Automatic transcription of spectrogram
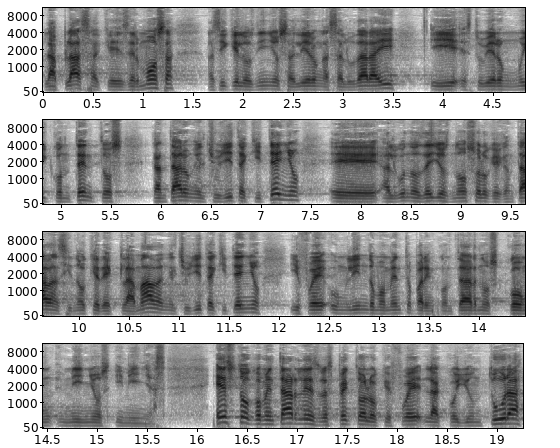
la plaza que es hermosa. Así que los niños salieron a saludar ahí y estuvieron muy contentos. Cantaron el chullita quiteño, eh, algunos de ellos no solo que cantaban, sino que declamaban el chullita quiteño y fue un lindo momento para encontrarnos con niños y niñas. Esto comentarles respecto a lo que fue la coyuntura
